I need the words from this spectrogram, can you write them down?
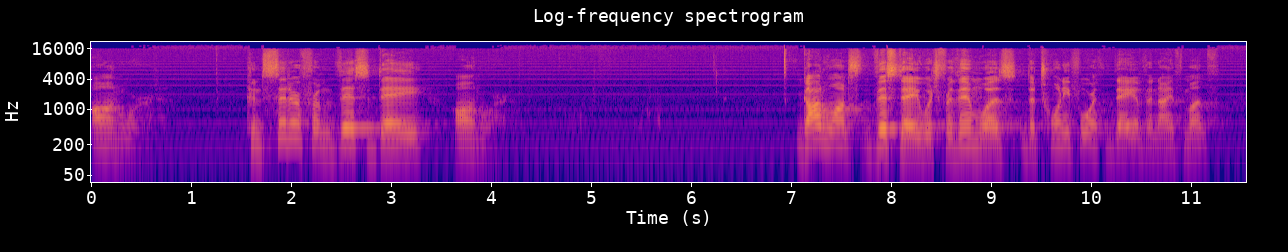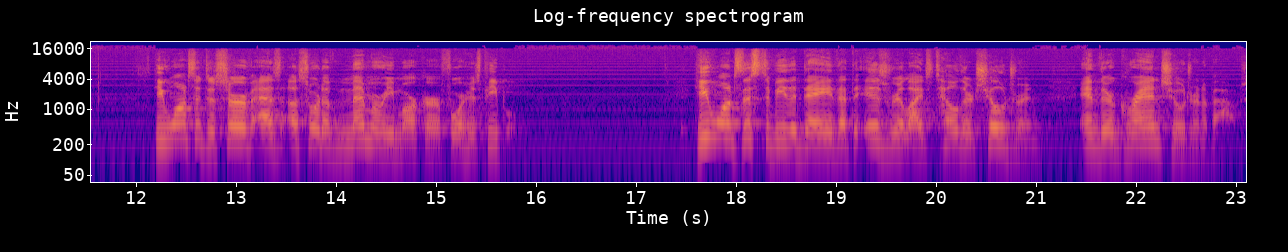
onward. Consider from this day onward. God wants this day, which for them was the 24th day of the ninth month, He wants it to serve as a sort of memory marker for His people. He wants this to be the day that the Israelites tell their children and their grandchildren about.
